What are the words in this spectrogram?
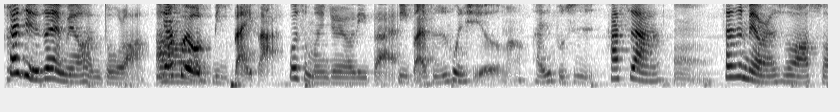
但其实这也没有很多啦。应该会有李白吧？为什么你觉得有李白？李白不是混血儿吗？还是不是？他是啊，嗯但是没有人说他帅。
